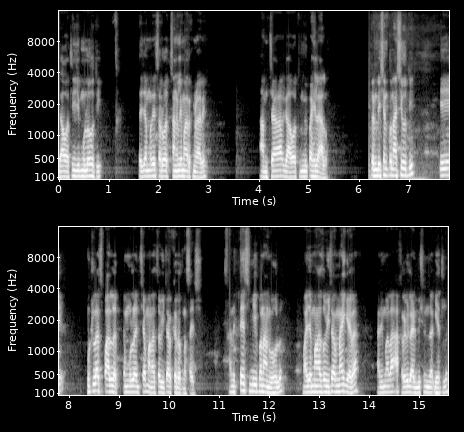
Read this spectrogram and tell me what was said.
गावातली जी मुलं होती त्याच्यामध्ये सर्वात चांगले मार्क मिळाले. आमच्या गावातून मी पहिला आलो. कंडिशन पण अशी होती की कुठलाच पालक त्या मुलांच्या मनाचा विचार करत नसायचे. आणि तेच मी पण अनुभवलं. माझ्या मनाचा विचार नाही केला आणि मला अकरावीला ॲडमिशन घेतलं.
